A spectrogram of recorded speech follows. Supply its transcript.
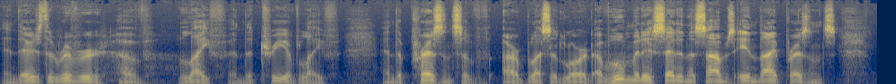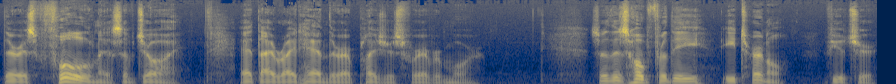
And there's the river of life and the tree of life and the presence of our blessed Lord, of whom it is said in the Psalms, In thy presence there is fullness of joy. At thy right hand there are pleasures forevermore. So there's hope for the eternal future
